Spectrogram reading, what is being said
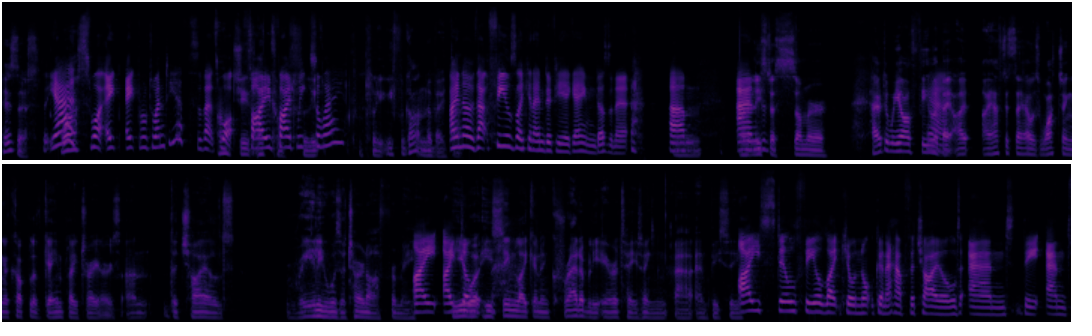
Is this? Yeah, What? it's what Ap- April twentieth. So that's Oh, what jeez, I five five weeks away. Completely forgotten about that. I know that feels like an end of year game, doesn't it? Um, or and at least a summer. How do we all feel Yeah. about? I I have to say I was watching a couple of gameplay trailers and the child really was a turn off for me. I I he don't. wa- he seemed like an incredibly irritating uh, NPC. I still feel like you're not gonna have the child and the and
